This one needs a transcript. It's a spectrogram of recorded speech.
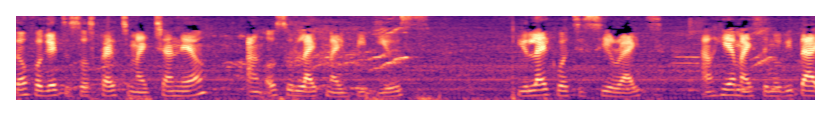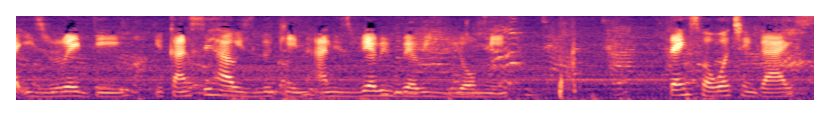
don't forget to subscribe to my channel and also like my videos you like what you see right? And here my semovita is ready. You can see how it's looking and it's very very yummy. Thanks for watching guys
